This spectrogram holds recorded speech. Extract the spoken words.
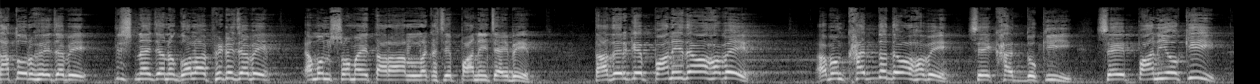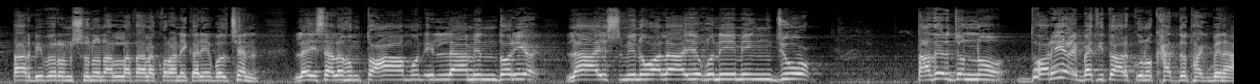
কাতর হয়ে যাবে, তৃষ্ণায় যেন গলা ফেটে যাবে, এমন সময় তারা আল্লাহর কাছে পানি চাইবে। তাদেরকে পানি দেওয়া হবে এবং খাদ্য দেওয়া হবে। সেই খাদ্য কি? সেই পানীয় কি? তার বিবরণ শুনুন, আল্লাহ তাআলা কোরআনে কারিমে বলছেন, লাইসা লাহুম তুআমুন ইল্লা মিন দরি, লা ইসমিনু ওয়ালা ইগনি মিন জু। তাদের জন্য দরি ব্যতীত আর কোনো খাদ্য থাকবে না।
